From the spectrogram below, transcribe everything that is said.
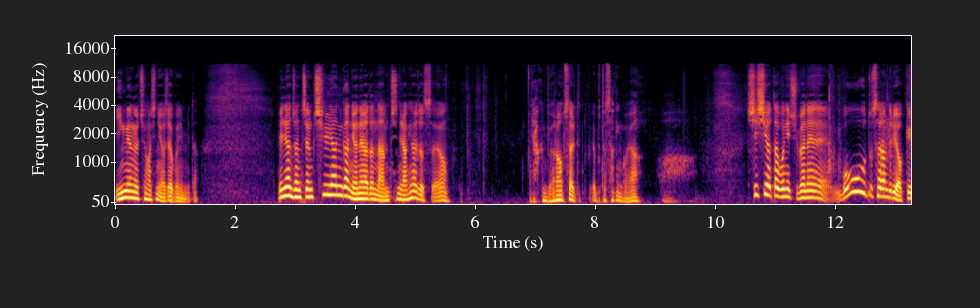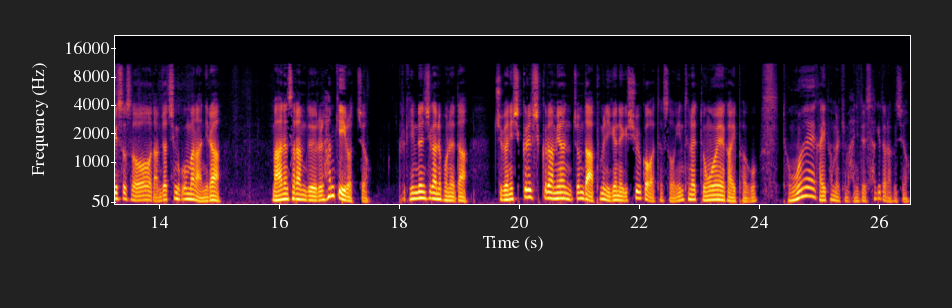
익명 요청하신 여자분입니다. 1년 전쯤 7년간 연애하던 남친이랑 헤어졌어요. 야, 그럼 19살 때부터 사귄 거야. CC였다 보니 주변에 모두 사람들이 엮여 있어서 남자친구뿐만 아니라 많은 사람들을 함께 잃었죠. 그렇게 힘든 시간을 보내다 주변이 시끌시끌하면 좀 더 아픔을 이겨내기 쉬울 것 같아서 인터넷 동호회에 가입하고 동호회에 가입하면 이렇게 많이들 사귀더라 그죠?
